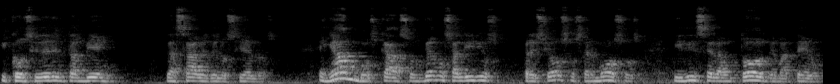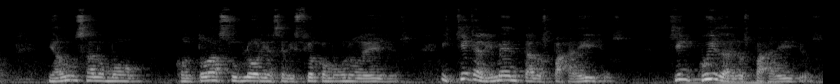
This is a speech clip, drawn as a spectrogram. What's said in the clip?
y consideren también las aves de los cielos en ambos casos vemos a lirios preciosos, hermosos, y dice el autor de Mateo, y aún Salomón con toda su gloria se vistió como uno de ellos. ¿Y quién alimenta a los pajarillos? ¿Quién cuida de los pajarillos?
